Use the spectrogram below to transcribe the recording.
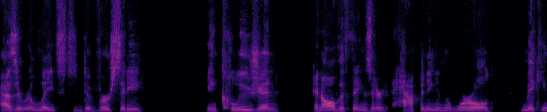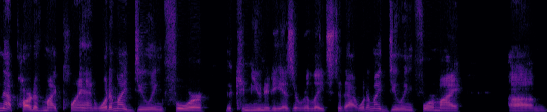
as it relates to diversity, inclusion, and all the things that are happening in the world, making that part of my plan? What am I doing for the community as it relates to that? What am I doing for my um,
